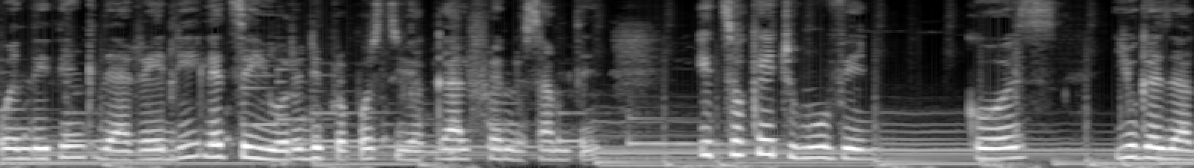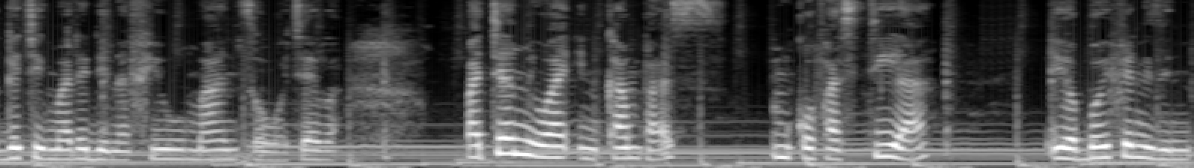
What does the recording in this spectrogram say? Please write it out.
when they think they are ready. Let's say you already proposed to your girlfriend or something, it's okay to move in because you guys are getting married in a few months or whatever. But tell me why in campus, mko first your boyfriend is in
